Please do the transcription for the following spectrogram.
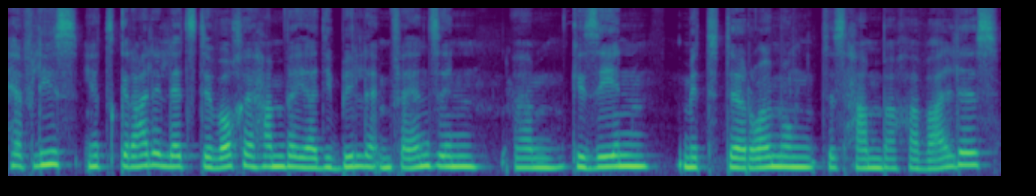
Herr Vlies, jetzt gerade letzte Woche haben wir ja die Bilder im Fernsehen ähm, gesehen mit der Räumung des Hambacher Waldes.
